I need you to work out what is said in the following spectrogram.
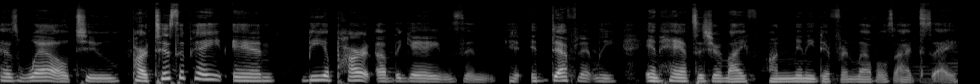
as well to participate and be a part of the games and it, it definitely enhances your life on many different levels i'd say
